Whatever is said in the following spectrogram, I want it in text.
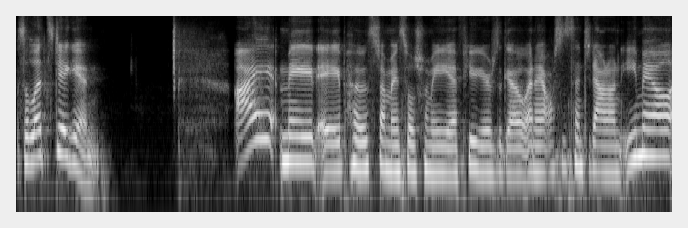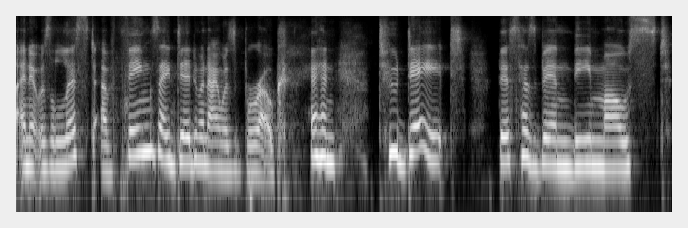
So let's dig in. I made a post on my social media a few years ago and I also sent it out on email and it was a list of things I did when I was broke. And to date, this has been the most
